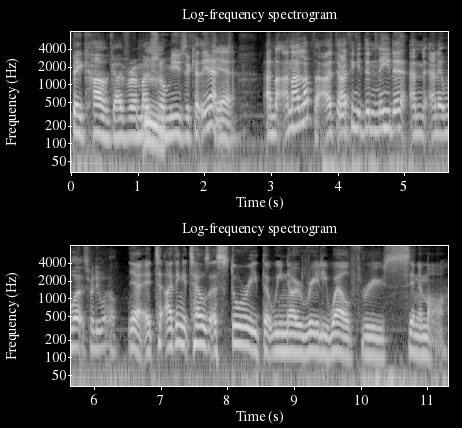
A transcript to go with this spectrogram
big hug over emotional Mm. music at the end. Yeah. And and I love that. I, th- I think it didn't need it, and, and it works really well. Yeah, it. I think it tells a story that we know really well through cinema,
